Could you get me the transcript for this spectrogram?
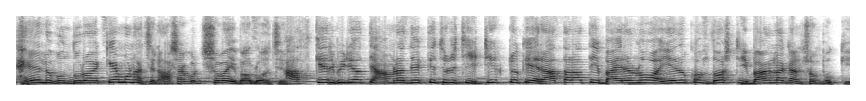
হ্যালো বন্ধুরা, কেমন আছেন? আশা করছি সবাই ভালো আছেন। আজকের ভিডিওতে আমরা দেখতে চলেছি টিকটকে রাতারাতি ভাইরাল হওয়া এরকম দশটি বাংলা গান সম্পর্কে।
